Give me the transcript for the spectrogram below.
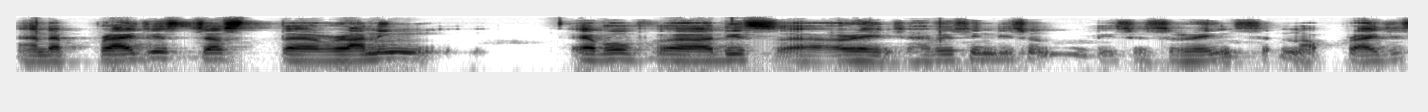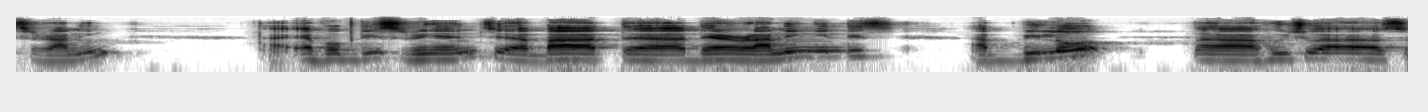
and the price is just uh, running above uh, this uh, range. Have you seen this one? This is range. Now price is running above this range uh, but uh, they're running in this below which was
